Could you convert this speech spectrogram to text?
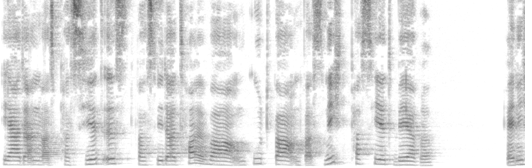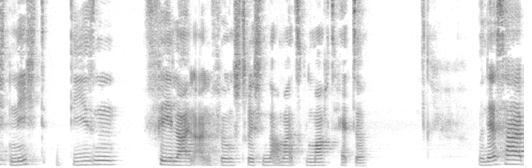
ja dann was passiert ist, was wieder toll war und gut war und was nicht passiert wäre, wenn ich nicht diesen Fehler in Anführungsstrichen damals gemacht hätte. Und deshalb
